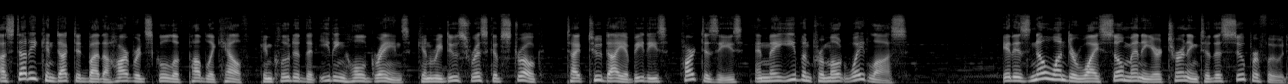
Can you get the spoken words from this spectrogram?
A study conducted by the Harvard School of Public Health concluded that eating whole grains can reduce risk of stroke, type 2 diabetes, heart disease, and may even promote weight loss. It is no wonder why so many are turning to this superfood.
